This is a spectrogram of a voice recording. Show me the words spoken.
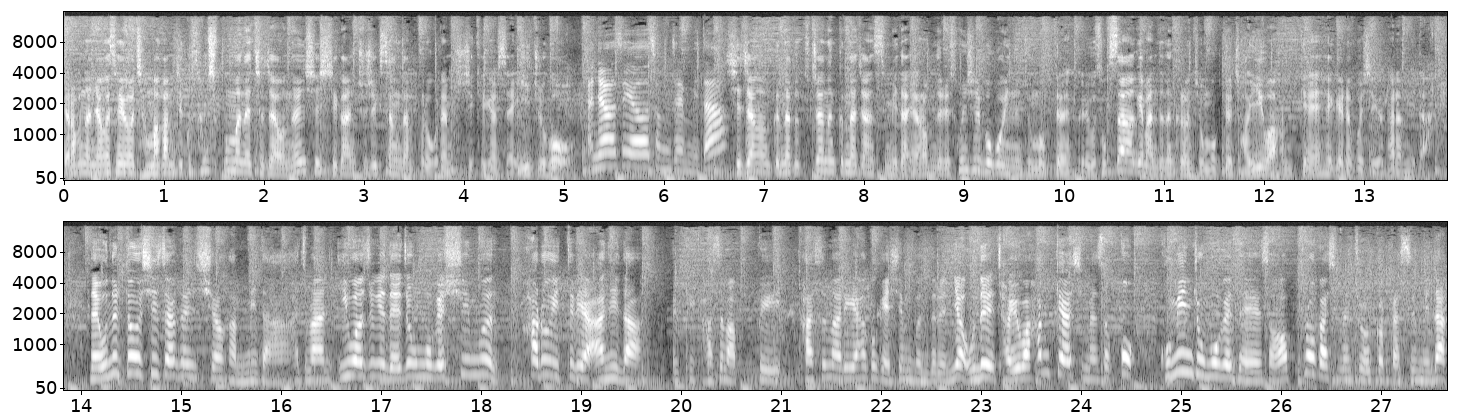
여러분 안녕하세요. 장마감 직후 30분 만에 찾아오는 실시간 주식 상담 프로그램 주식 해결사 이주호. 안녕하세요. 정재입니다. 시장은 끝나도 투자는 끝나지 않습니다. 여러분들이 손실 보고 있는 종목들 그리고 속상하게 만드는 그런 종목들 저희와 함께 해결해 보시길 바랍니다. 네, 오늘 또 시작은 쉬어갑니다. 하지만 이 와중에 내 종목의 쉼은 하루 이틀이 아니다. 이렇게 가슴 아프이 가슴 아리 하고 계신 분들은요. 오늘 저희와 함께 하시면서 꼭 고민 종목에 대해서 풀어가시면 좋을 것 같습니다.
